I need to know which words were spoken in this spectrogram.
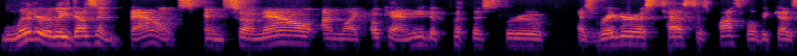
literally doesn't bounce and so now i'm like okay i need to put this through as rigorous tests as possible because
